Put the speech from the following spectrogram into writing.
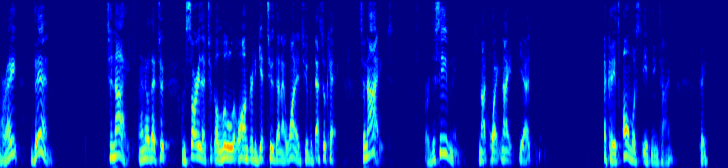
All right. Then tonight, I know that took, I'm sorry that took a little longer to get to than I wanted to, but that's okay. Tonight or this evening, It's not quite night yet. Okay, it's almost evening time. Okay,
